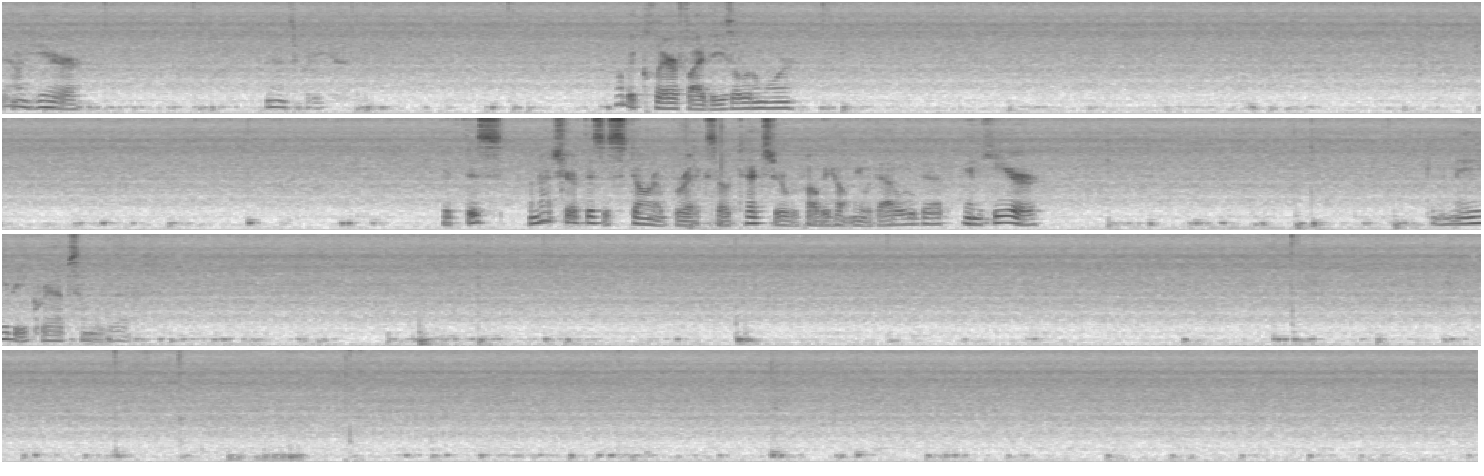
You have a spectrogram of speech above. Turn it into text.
Down here, that's pretty good. Probably clarify these a little more. If this, I'm not sure if this is stone or brick, so texture would probably help me with that a little bit. In here, maybe grab some of this.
